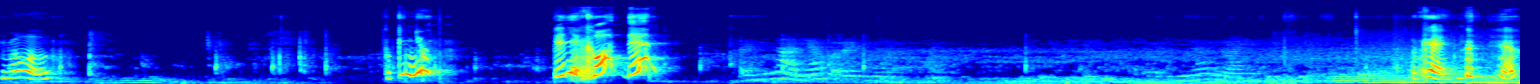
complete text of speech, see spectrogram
Bro. But can you? Can you cut then? Okay.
